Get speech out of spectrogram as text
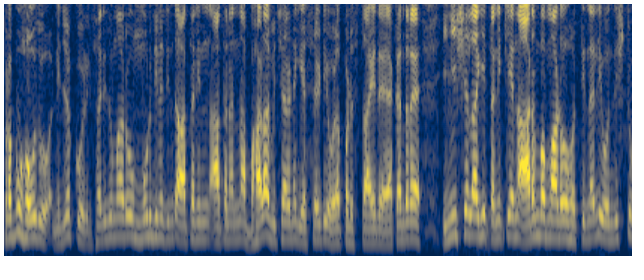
ಪ್ರಭು ಹೌದು. ನಿಜಕ್ಕೂ ಸರಿಸುಮಾರು ಮೂರು ದಿನದಿಂದ ಆತನಿನ್, ಆತನನ್ನು ಬಹಳ ವಿಚಾರಣೆಗೆ ಎಸ್ ಐ ಟಿ ಒಳಪಡಿಸ್ತಾ ಇದೆ. ಯಾಕಂದರೆ ಇನಿಷಿಯಲ್ ಆಗಿ ತನಿಖೆಯನ್ನು ಆರಂಭ ಮಾಡುವ ಹೊತ್ತಿನಲ್ಲಿ ಒಂದಿಷ್ಟು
